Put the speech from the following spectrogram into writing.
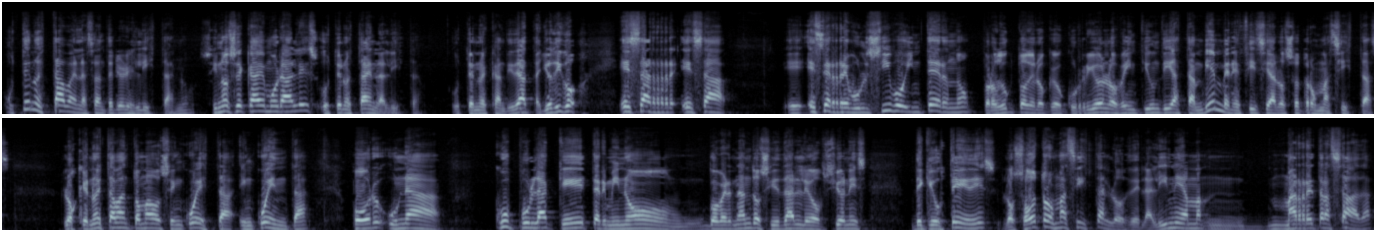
usted no estaba en las anteriores listas, ¿no? Si no se cae Morales, usted no está en la lista, usted no es candidata. Yo digo, esa, esa eh, ese revulsivo interno, producto de lo que ocurrió en los 21 días, también beneficia a los otros masistas, los que no estaban tomados en, en cuenta por una cúpula que terminó gobernando sin darle opciones de que ustedes, los otros masistas, los de la línea más retrasada,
